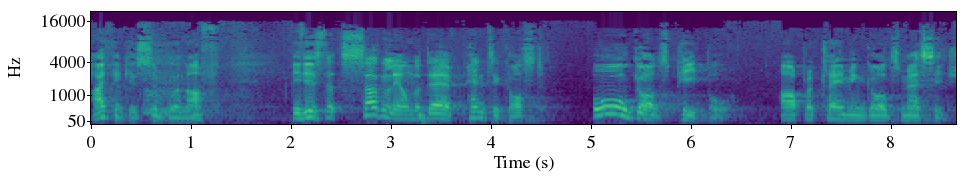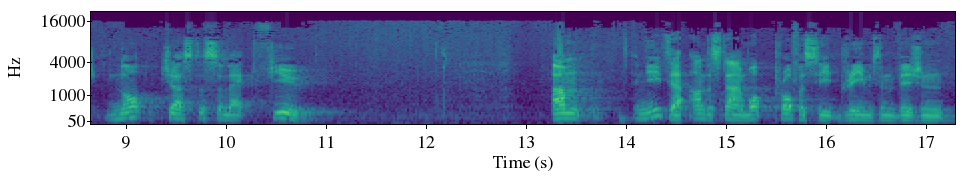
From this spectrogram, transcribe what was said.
I think is simple enough. It is that suddenly on the day of Pentecost, all God's people are proclaiming God's message, not just a select few. Um, you need to understand what prophecy, dreams, and vision,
